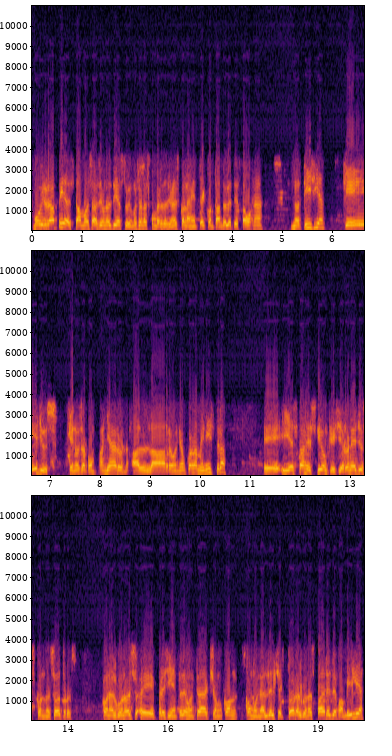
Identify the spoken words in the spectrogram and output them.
muy rápida. Estamos, hace unos días tuvimos unas conversaciones con la gente contándoles de esta buena noticia que ellos que nos acompañaron a la reunión con la ministra eh, y esta gestión que hicieron ellos con nosotros, con algunos eh, presidentes de Junta de Acción Comunal del sector, algunos padres de familia,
